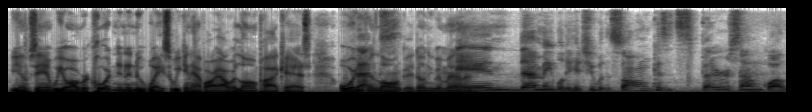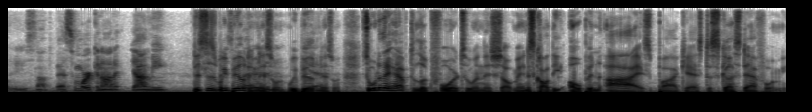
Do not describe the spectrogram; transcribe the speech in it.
You know what I'm saying? We are recording in a new way so we can have our hour long podcast or Facts. even longer. It don't even matter. and I'm able to hit you with a song because it's better sound quality. It's not the best. I'm working on it. Yeah, I mean, This is we building this than- one. We building yeah. this one. So what do they have to look forward to in this show, man? It's called the Open Eyes podcast. Discuss that for me.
